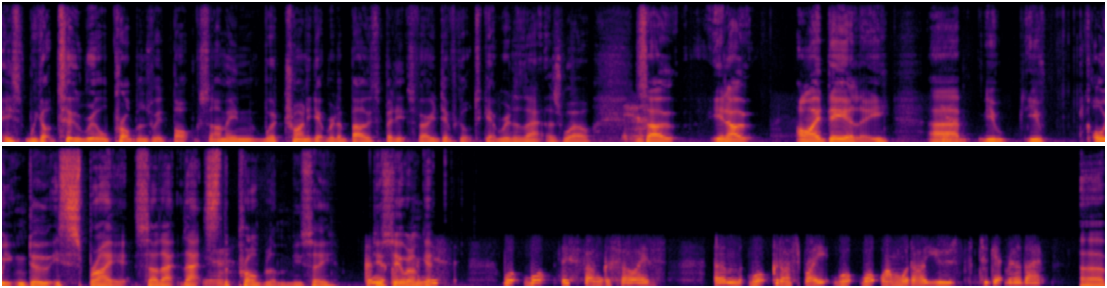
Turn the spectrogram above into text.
it's, we got two real problems with box. I mean, we're trying to get rid of both, but it's very difficult to get rid of that as well. So, you know, ideally, uh, you you've all you can do is spray it. So that that's Yeah. the problem. You see? And- do you see what I'm getting? this- What what this fungicide? Um, what could I spray? What what one would I use to get rid of that? Uh,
